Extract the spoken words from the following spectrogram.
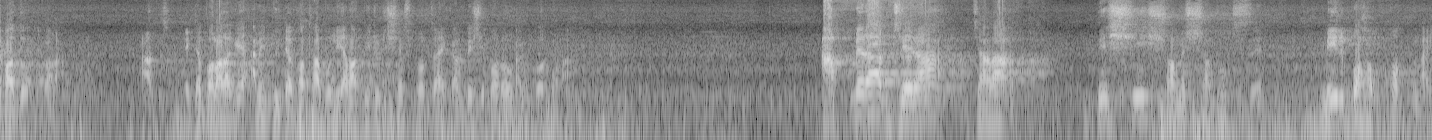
আবাদত করা। আচ্ছা এটা বলার আগে আমি দুইটা কথা বলি, আমার ভিডিওটি শেষ পর্যায়ে, কারণ বেশি বড় আমি করব না। আপনারা যারা যারা বেশি সমস্যা ভুগছেন মিল মহব্বত নাই,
